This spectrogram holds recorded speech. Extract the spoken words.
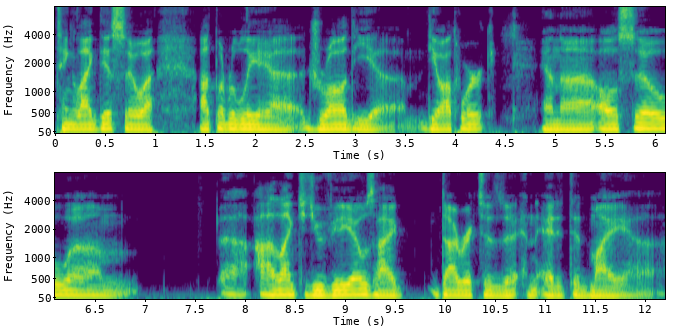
thing like this. So uh, I'll probably uh, draw the uh, the artwork, and uh, also um, uh, I like to do videos. I directed and edited my uh,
